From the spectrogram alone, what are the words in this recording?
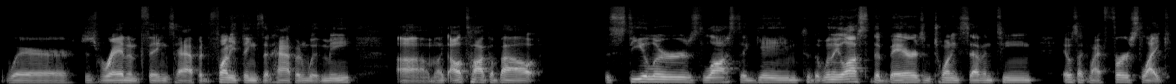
where just random things happen, funny things that happen with me. Um, like I'll talk about the Steelers lost a game to the when they lost to the Bears in 2017. It was like my first like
